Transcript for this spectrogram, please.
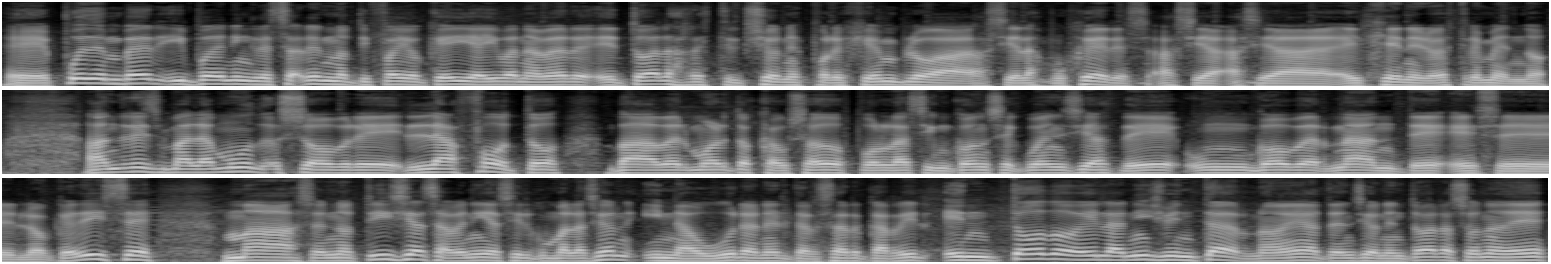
Eh, pueden ver y pueden ingresar en Notify OK, ahí van a ver todas las restricciones, por ejemplo, hacia las mujeres, hacia, hacia el género, es tremendo. Andrés Malamud sobre la foto, va a haber muertos causados por las inconsecuencias de un gobernante, es eh, lo que dice. Más noticias, Avenida Circunvalación inauguran el tercer carril en todo el anillo interno, eh, atención, en toda la zona de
